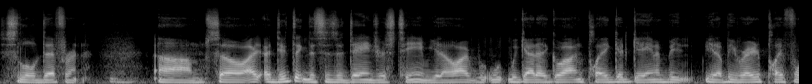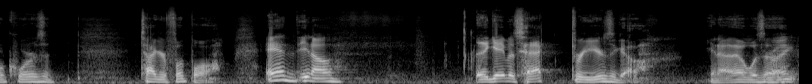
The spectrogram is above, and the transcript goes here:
just a little different. Um, so I, I do think this is a dangerous team. You know, I, we, we got to go out and play a good game and be, you know, be ready to play four quarters of Tiger football. And you know, they gave us heck three years ago. You know, that was a Right.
